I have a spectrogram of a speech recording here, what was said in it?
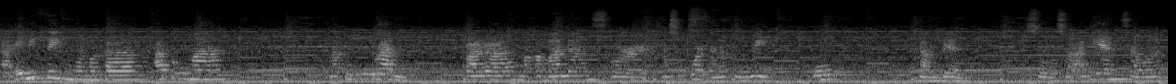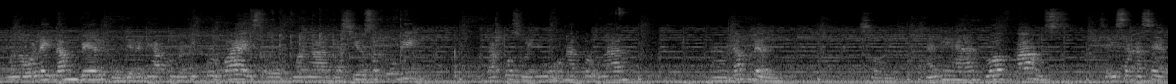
uh, anything na maka atong ma matuturan para makabalance or masupport ang atong weight o dumbbell. So, sa again, sa mga walay dumbbell, kung di rin ako mag-improvise o mga basyo sa tubig, tapos may mo na to nga uh, dumbbell. So, ani ha, 12 counts sa isa ka set.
